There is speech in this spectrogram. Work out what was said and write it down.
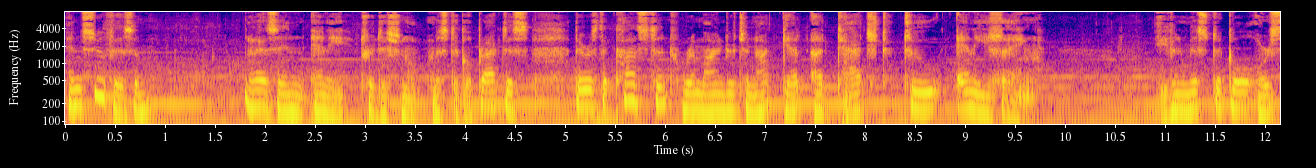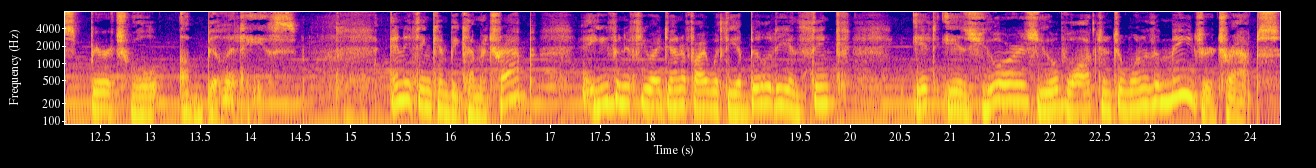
In Sufism, as in any traditional mystical practice, there is the constant reminder to not get attached to anything, even mystical or spiritual abilities. Anything can become a trap, even if you identify with the ability and think it is yours. You have walked into one of the major traps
